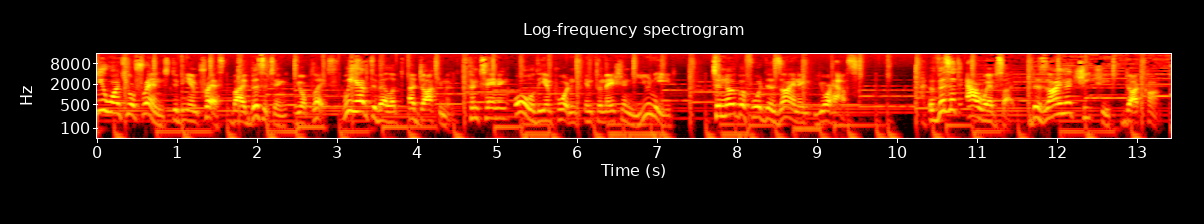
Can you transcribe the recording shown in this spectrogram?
you want your friends to be impressed by visiting your place? We have developed a document containing all the important information you need to know before designing your house. Visit our website, designercheatsheet.com.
